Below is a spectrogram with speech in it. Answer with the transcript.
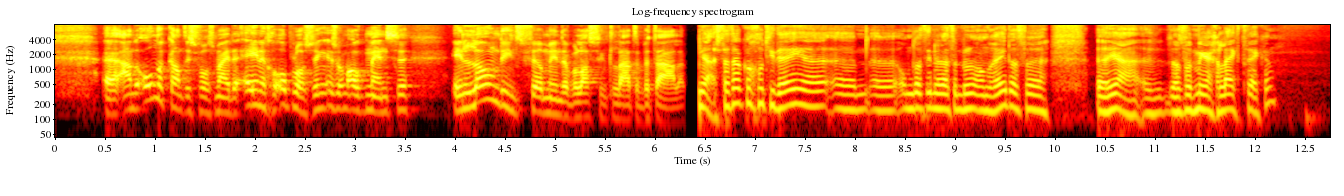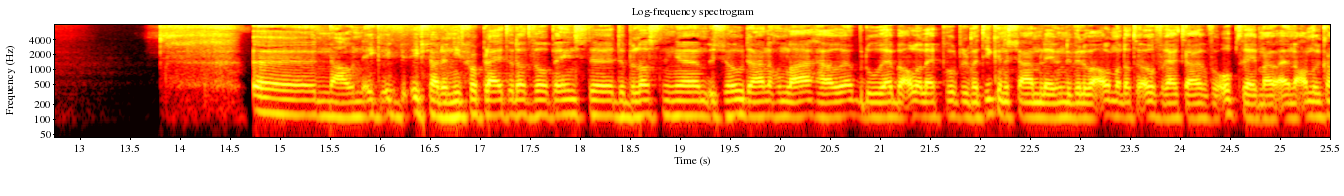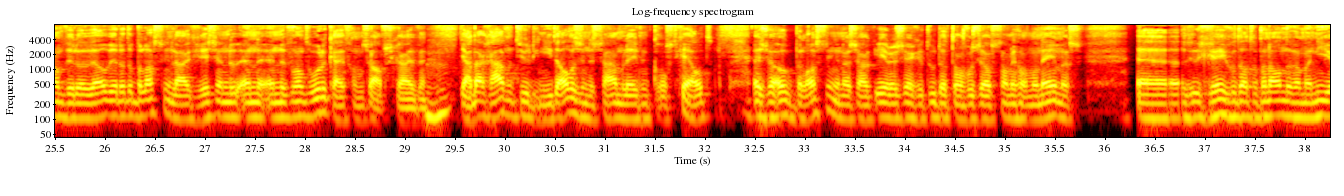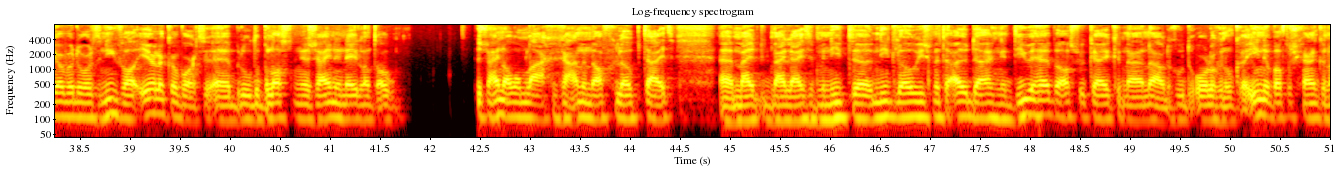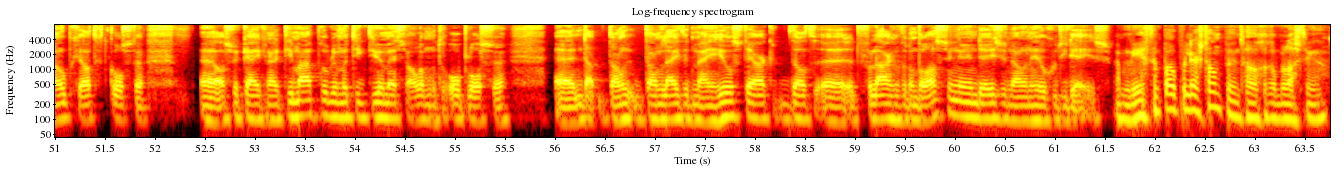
Uh, aan de onderkant is volgens mij de enige oplossing... is om ook mensen in loondienst veel minder belasting te laten betalen. Ja, is dat ook een goed idee uh, uh, om dat inderdaad te doen, André? Dat we, ja, dat we meer gelijk trekken? Uh, nou, ik, ik, ik zou er niet voor pleiten dat we opeens de, de belastingen zodanig omlaag houden. Ik bedoel, we hebben allerlei problematiek in de samenleving. Dan willen we allemaal dat de overheid daarvoor optreedt. Maar aan de andere kant willen we wel weer dat de belasting lager is en de, en, en de verantwoordelijkheid van ons afschuiven. -hmm. Ja, daar gaat natuurlijk niet. Alles in de samenleving kost geld. En zo ook belastingen. Dan zou ik eerder zeggen, doe dat dan voor zelfstandige ondernemers. Uh, regel dat op een andere manier, waardoor het in ieder geval eerlijker wordt. Uh, ik bedoel, de belastingen zijn in Nederland al zijn al omlaag gegaan in de afgelopen tijd. Uh, mij, mij lijkt het me niet, uh, niet logisch met de uitdagingen die we hebben als we kijken naar nou, de, goed, de oorlog in Oekraïne, wat waarschijnlijk een hoop geld gaat kosten. Uh, als we kijken naar de klimaatproblematiek die we met z'n allen moeten oplossen, dat, dan, dan lijkt het mij heel sterk dat het verlagen van de belastingen in deze nou een heel goed idee is. Maar echt een populair standpunt, hogere belastingen.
